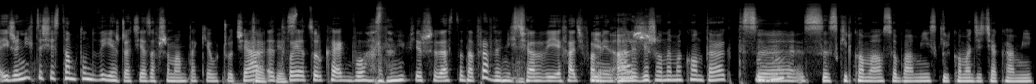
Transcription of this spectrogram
i że nie chce się stamtąd wyjeżdżać. Ja zawsze mam takie uczucia. Tak Twoja córka, jak była z nami pierwszy raz, to naprawdę nie chciała wyjechać, pamiętasz? Nie, ale wiesz, ona ma kontakt z, mhm. z, z, kilkoma osobami, z kilkoma dzieciakami.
